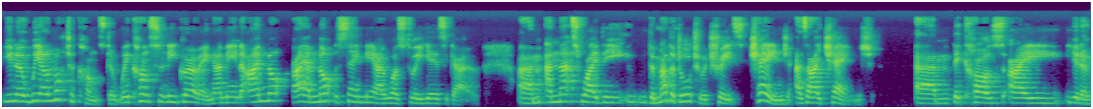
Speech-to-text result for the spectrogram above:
you know we are not a constant. We're constantly growing. I mean, I'm not. I am not the same me I was three years ago. Um, and that's why the the mother daughter retreats change as I change um, because I, you know,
